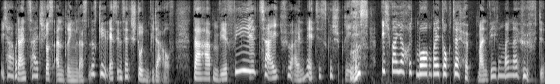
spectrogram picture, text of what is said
Ich habe da ein Zeitschloss anbringen lassen. Das geht erst in sechs Stunden wieder auf. Da haben wir viel Zeit für ein nettes Gespräch. Was? Ich war ja heute Morgen bei Dr. Höppmann wegen meiner Hüfte.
